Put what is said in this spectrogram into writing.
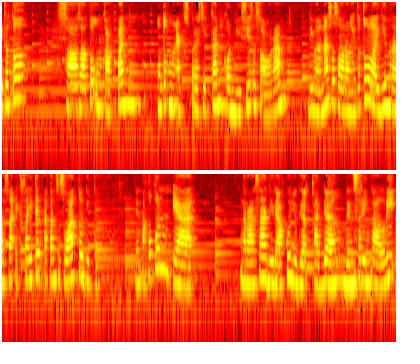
Itu tuh salah satu ungkapan untuk mengekspresikan kondisi seseorang di mana seseorang itu tuh lagi merasa excited akan sesuatu gitu. Dan aku pun ya ngerasa diri aku juga kadang dan sering kali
